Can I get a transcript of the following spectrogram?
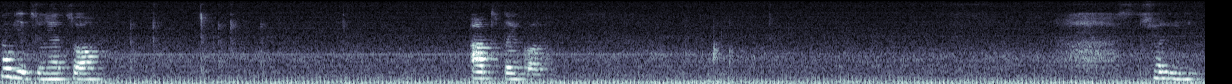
Mówię co nieco. A tutaj gol. Strzelili.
